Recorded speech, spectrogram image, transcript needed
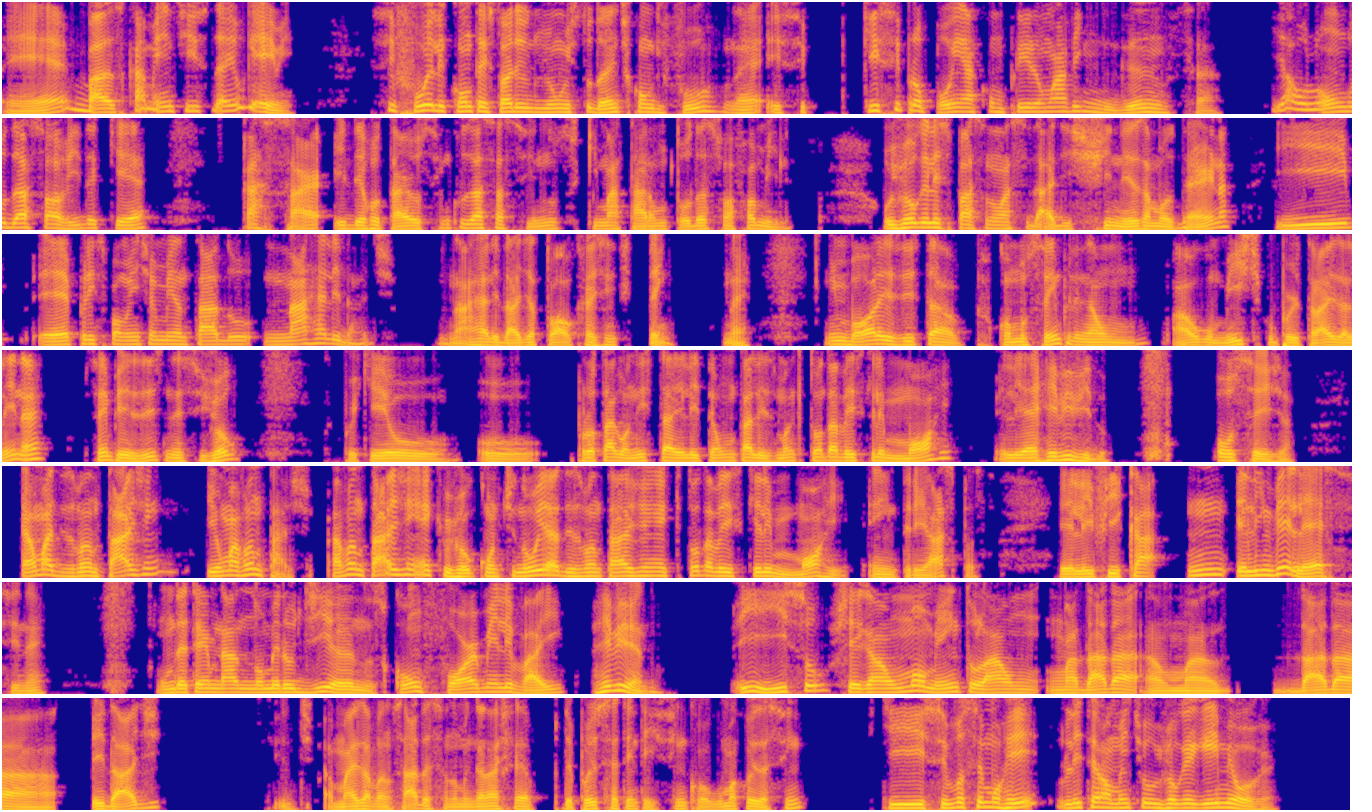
é basicamente isso daí o game. Sifu ele conta a história de um estudante Kung Fu, né? Esse que se propõe a cumprir uma vingança e ao longo da sua vida que é caçar e derrotar os cinco assassinos que mataram toda a sua família. O jogo ele se passa numa cidade chinesa moderna e é principalmente ambientado na realidade, na realidade atual que a gente tem, né? Embora exista, como sempre, né, um, algo místico por trás ali, né? Sempre existe nesse jogo, porque o, o, protagonista ele tem um talismã que toda vez que ele morre, ele é revivido. Ou seja, é uma desvantagem e uma vantagem. A vantagem é que o jogo continua e a desvantagem é que toda vez que ele morre, entre aspas, ele fica. ele envelhece, né? Um determinado número de anos, conforme ele vai revivendo. E isso chega a um momento lá, um, uma dada. Uma dada idade mais avançada, se eu não me engano, acho que é depois de 75, alguma coisa assim, que se você morrer, literalmente o jogo é game over.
